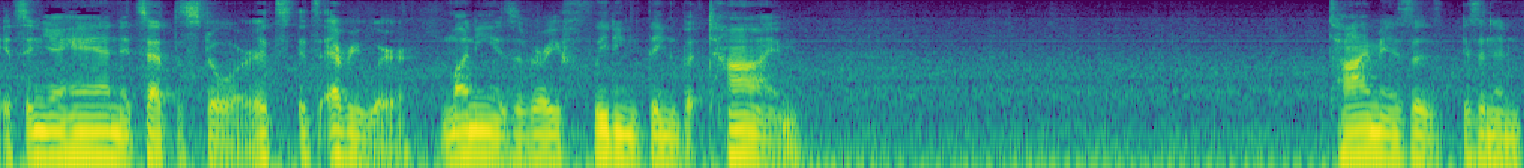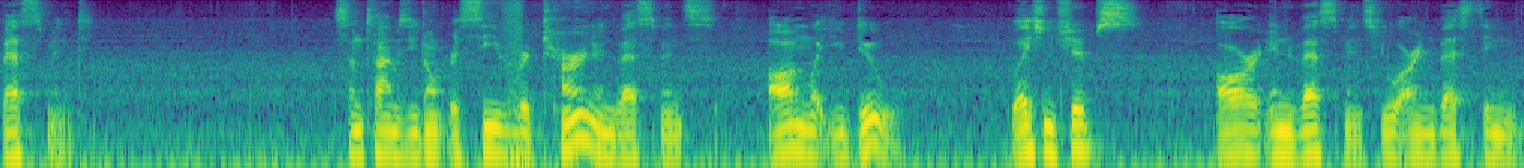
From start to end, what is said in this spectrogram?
It's in your hand, it's at the store. It's it's everywhere. Money is a very fleeting thing, but time time is a, is an investment. Sometimes you don't receive return investments on what you do. Relationships are investments. You are investing,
